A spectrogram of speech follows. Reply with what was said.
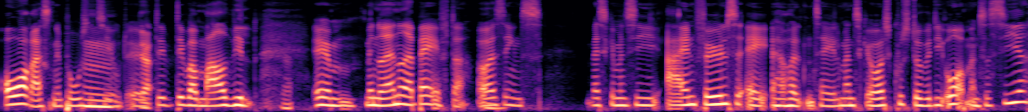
overraskende positivt. Mm, Øh, ja. det, det var meget vildt. Ja. Øhm, men noget andet er bagefter, og Mm. også ens hvad skal man sige, egen følelse af at have holdt en tale. Man skal jo også kunne stå ved de ord, man så siger,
